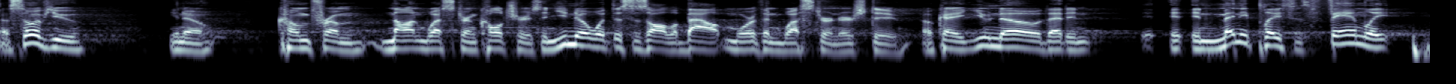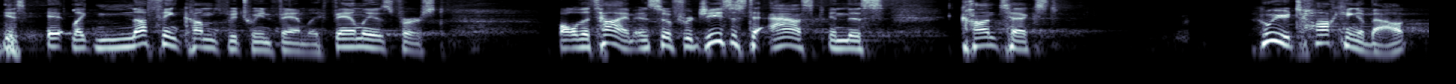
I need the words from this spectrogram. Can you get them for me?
Now, some of you, you know, come from non Western cultures and you know what this is all about more than Westerners do, okay? You know that in in many places, family is it, like nothing comes between family. Family is first all the time. And so for Jesus to ask in this context, who are you talking about?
